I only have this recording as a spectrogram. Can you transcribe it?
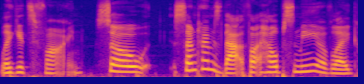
Like, it's fine. So sometimes that thought helps me of like,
